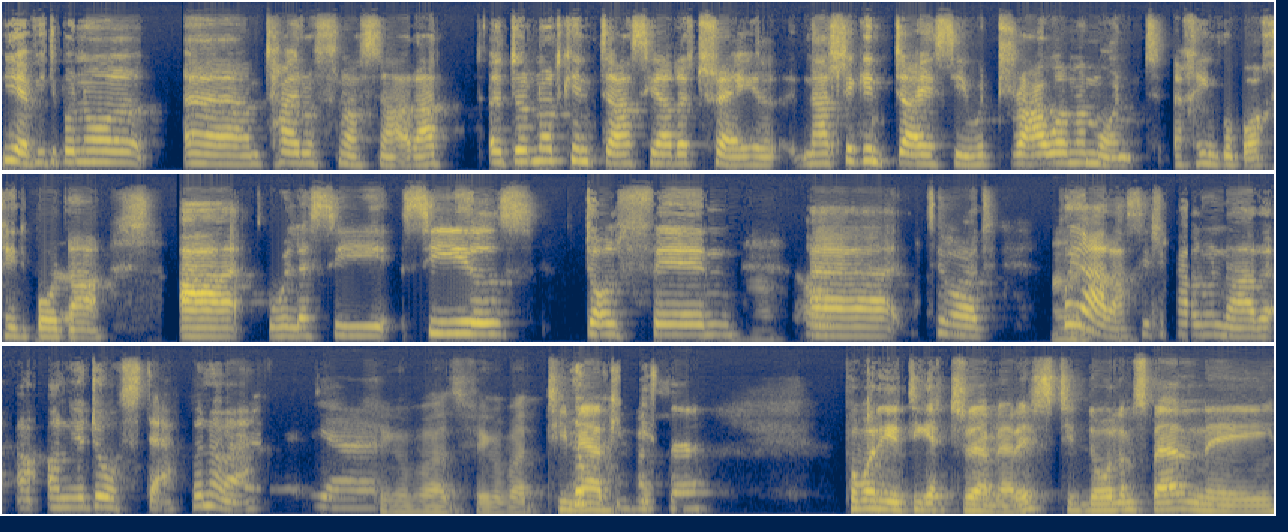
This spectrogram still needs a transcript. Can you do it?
ie, yeah, fi wedi bod nôl um, tair wythnos nawr, a y diwrnod cynta si ar y trail, na lle gynta es i, wyd draw am y mwnt, a chi'n gwybod, chi wedi bod na, a Willis i seals, dolphin, oh. uh, ti'n bod, pwy arall sy'n lle cael hwnna on your doorstep, yna fe? Ie. Yeah. Fi'n gwybod, fi'n gwybod. Ti'n meddwl, pa mor hir ti getre am Eris? Ti'n nôl am spel neu...?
